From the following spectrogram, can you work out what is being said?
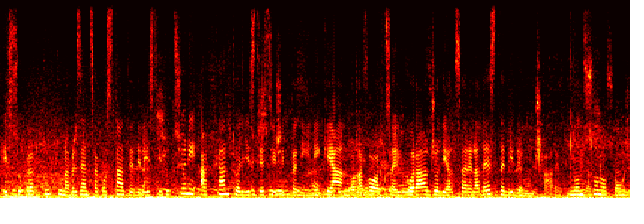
e soprattutto una presenza costante delle istituzioni accanto agli stessi cittadini che hanno la forza e il coraggio di alzare la testa e di denunciare. Non sono soli,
